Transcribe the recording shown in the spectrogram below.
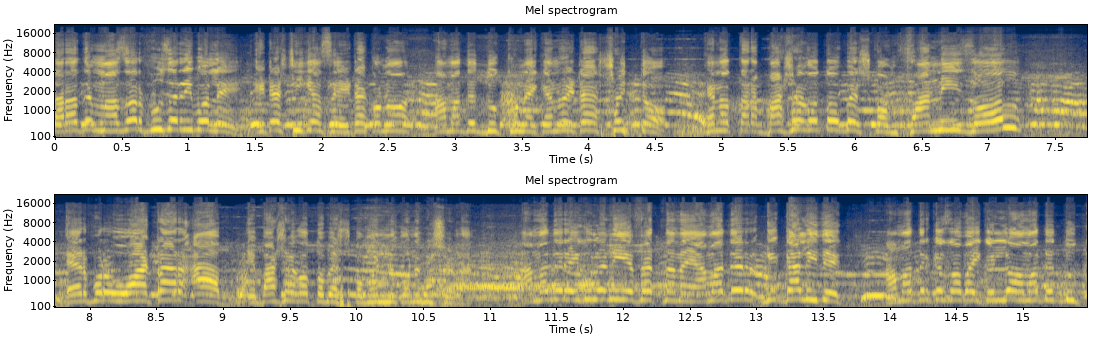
তারা যে মাজার পূজারি বলে, এটা ঠিক আছে, এটা কোনো আমাদের দুঃখ নাই। কেন? এটা সত্য। কেন? তারা ভাষাগত বেশ কম। পানি জল, এরপর ওয়াটার আপ এ ভাষাগত বেশ কম, অন্য কোনো বিষয় না। আমাদের এগুলো নিয়ে ফেতনা নাই। আমাদের গালি দেখ। আমাদেরকে জবাই করলেও আমাদের দুঃখ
